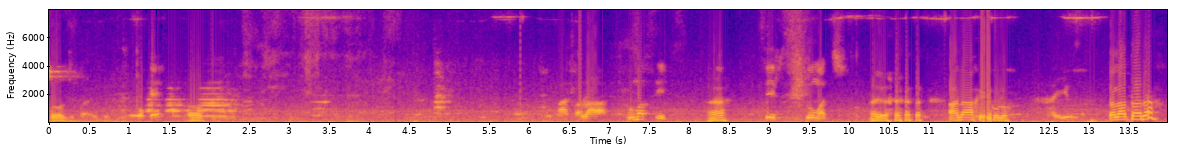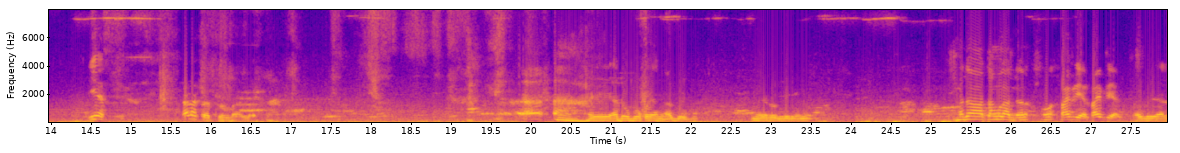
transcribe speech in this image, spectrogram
45 okay? Okay mashallah too much huh? Too much. Ana akhi kulo ayo talata da yes. Talata. Tumbalo Ah, eh, adobo ko yan, adobo. Meron din ano. Hada tanglad, ano? Oh, Five real, five real. 5 real.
